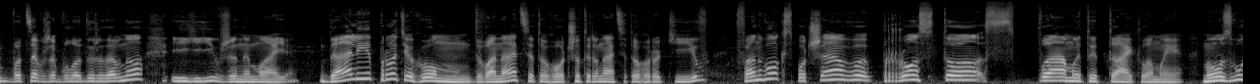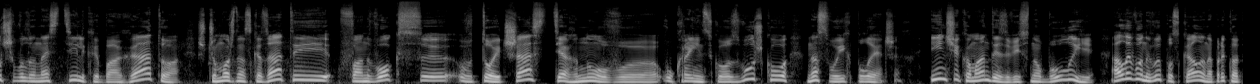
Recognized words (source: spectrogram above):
бо це вже було дуже давно, і її вже немає. Далі, протягом 12-14 років, FanVox почав просто спамити тайтлами. Ми озвучували настільки багато, що можна сказати, FanVox е, в той час тягнув е, українську озвучку на своїх плечах. Інші команди, звісно, були, але вони випускали, наприклад,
